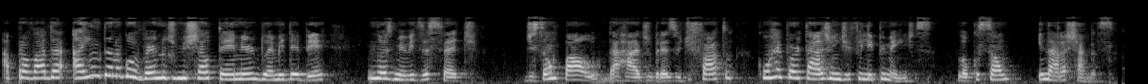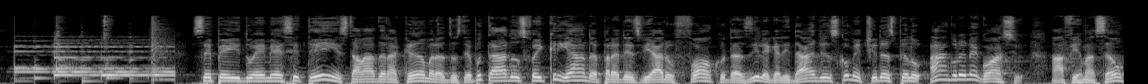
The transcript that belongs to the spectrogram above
aprovada ainda no governo de Michel Temer, do MDB, em 2017. De São Paulo, da Rádio Brasil de Fato, com reportagem de Felipe Mendes. Locução: Inara Chagas. CPI do MST, instalada na Câmara dos Deputados, foi criada para desviar o foco das ilegalidades cometidas pelo agronegócio. A afirmação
